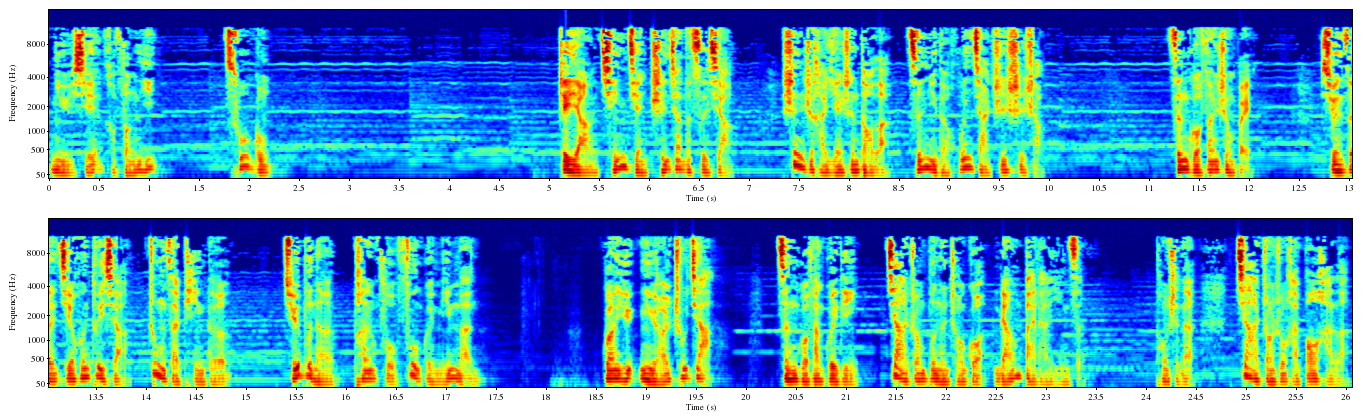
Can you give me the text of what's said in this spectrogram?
女鞋和缝衣，粗工。这样勤俭持家的思想，甚至还延伸到了子女的婚嫁之事上。曾国藩认为。选择结婚对象重在品德，绝不能攀附富贵名门。关于女儿出嫁，曾国藩规定嫁妆不能超过两百两银子，同时呢，嫁妆中还包含了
